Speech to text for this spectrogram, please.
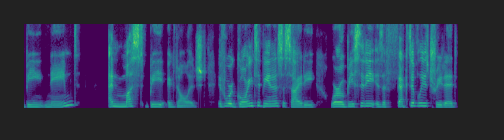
be named and must be acknowledged. If we're going to be in a society where obesity is effectively treated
